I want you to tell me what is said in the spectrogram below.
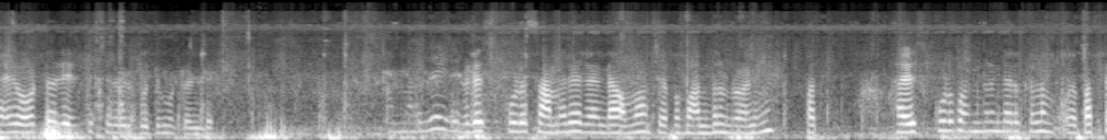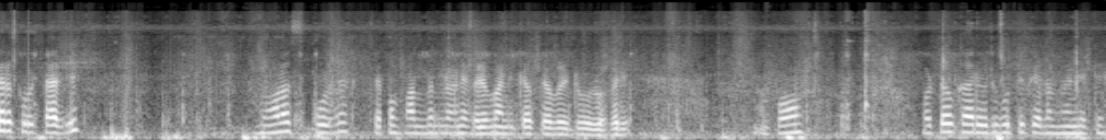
ഓട്ടോ ഓട്ടോയിൽ എത്തിച്ചാൽ ഒരു ബുദ്ധിമുട്ടുണ്ട്. ഇവിടെ സ്കൂൾ സമരം രണ്ടാകുമ്പോൾ ചിലപ്പോൾ പന്ത്രണ്ട് മണി പത്ത് ഹൈസ്കൂൾ പന്ത്രണ്ടരക്കെല്ലാം പത്തരക്ക് വിട്ടാൽ മോളെ സ്കൂളിൽ ചിലപ്പം പന്ത്രണ്ട് മണി ഒരു മണിക്കൊക്കെ വിടുള്ളൂ അവർ അപ്പോൾ ഓട്ടോക്കാർ ഒരു കുട്ടിക്കെല്ലാം വേണ്ടിയിട്ട്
